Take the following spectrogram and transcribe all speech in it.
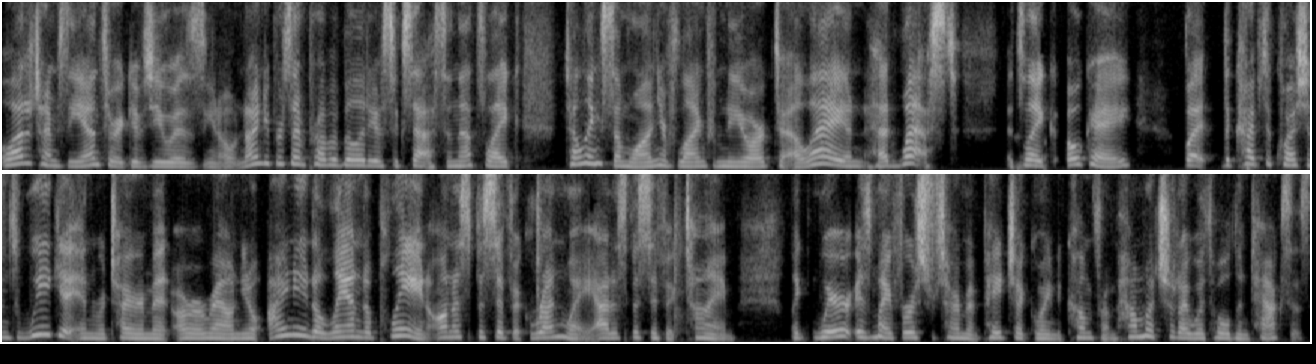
a lot of times the answer it gives you is, you know, 90% probability of success. And that's like telling someone you're flying from New York to LA and head west. It's like, okay but the types of questions we get in retirement are around you know i need to land a plane on a specific runway at a specific time like, where is my first retirement paycheck going to come from? How much should I withhold in taxes?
